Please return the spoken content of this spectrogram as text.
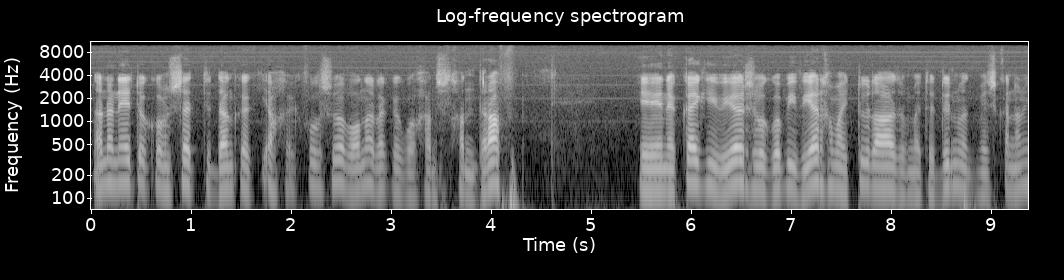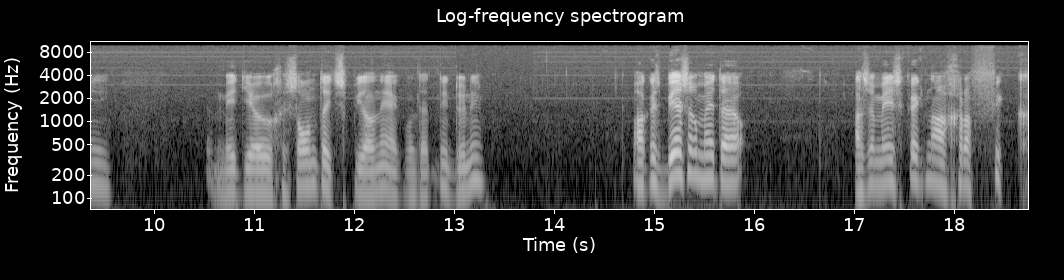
Nou nou net ook om sit, toe denk ek, ja, ek voel so wonderlik, ek wil gaan, gaan draf, en ek kyk hier weer, so ek hoop hier weer gaan my toelaat om het te doen, want mens kan nou nie met jou gezondheid speel nie, ek wil dit nie doen nie. Maar ek is bezig met as een mens kyk na grafiek,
